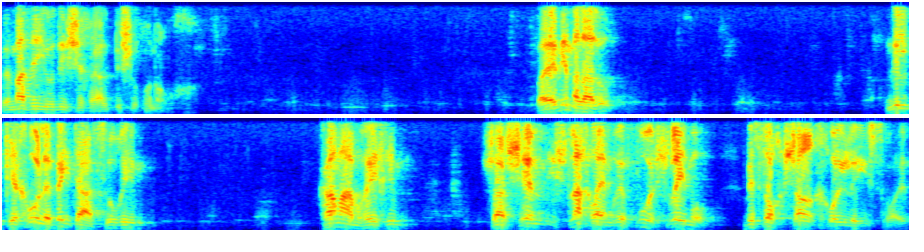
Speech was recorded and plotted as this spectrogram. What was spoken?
ומה זה יהודי שחי על פי שולחון ערוך? בימים הללו נלקחו לבית האסורים כמה אברכים שהשם ישלח להם רפואה שלמו בסוך שער חוי לישראל,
